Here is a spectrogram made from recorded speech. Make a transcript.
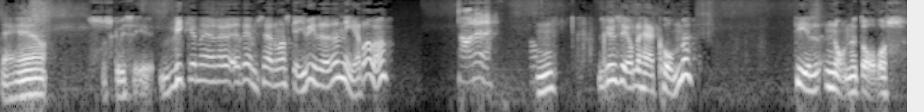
där. Så ska vi se. Vilken är eh, remsa är det man skriver i? Det är den nedre va? Ja, det är det. Mm. Nu ska vi se om det här kommer till någon av oss.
